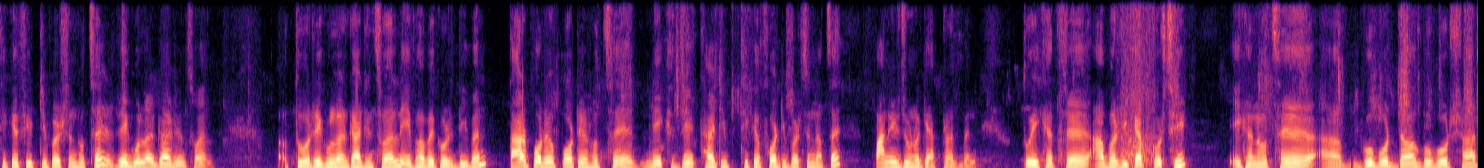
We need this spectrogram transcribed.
থেকে ফিফটি পার্সেন্ট হচ্ছে রেগুলার গার্ডেন সয়েল তো রেগুলার গার্ডেন সয়েল এইভাবে করে দিবেন। তারপরেও পটের হচ্ছে নেক্সট যে থার্টি থেকে ফর্টি পার্সেন্ট আছে, পানির জন্য গ্যাপ রাখবেন। তো এই ক্ষেত্রে আবার রিক্যাপ করছি। এখানে হচ্ছে গোবর দেওয়া, গোবর সার,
